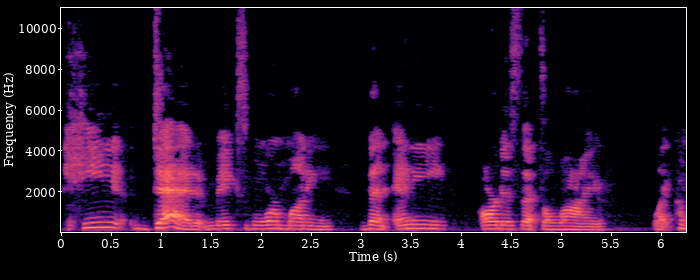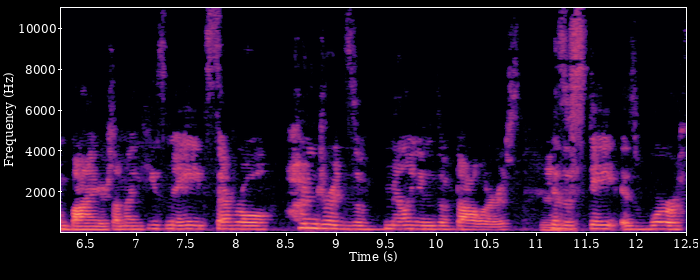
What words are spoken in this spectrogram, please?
he dead makes more money than any artist that's alive, like combined or something. He's made several hundreds of millions of dollars his Mhm. estate is worth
